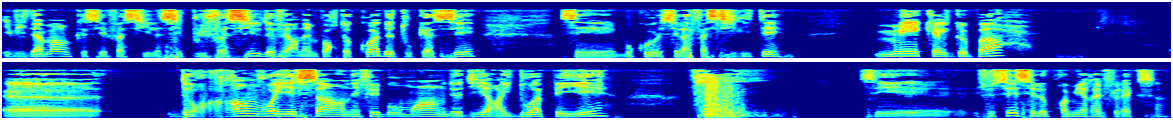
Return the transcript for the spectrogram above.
Évidemment que c'est facile. C'est plus facile de faire n'importe quoi, de tout casser. C'est beaucoup, c'est la facilité. Mais quelque part, euh, de renvoyer ça en effet boomerang, de dire il doit payer, c'est, je sais, c'est le premier réflexe. Hein.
